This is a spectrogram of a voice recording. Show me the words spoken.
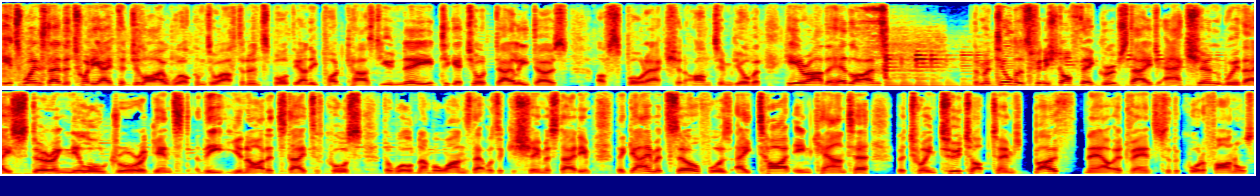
It's Wednesday, the 28th of July. Welcome to Afternoon Sport, the only podcast you need to get your daily dose of sport action. I'm Tim Gilbert. Here are the headlines. The Matildas finished off their group stage action with a stirring nil-all draw against the United States, of course, the world number ones. That was at Kashima Stadium. The game itself was a tight encounter between two top teams, both now advanced to the quarterfinals.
